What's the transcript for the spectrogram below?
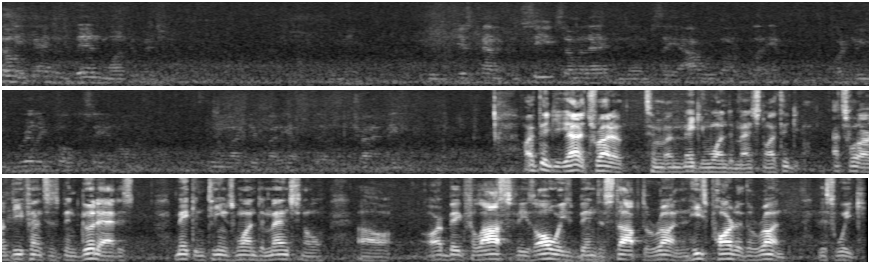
Kind of been one dimensional. I mean, you just kind of concede some of that and then say, how are we gonna play him? Or do you really focus in on doing like everybody else does and try and make it? I think you got to try to to make him one dimensional. I think that's what our defense has been good at is making teams one dimensional. Uh, our big philosophy has always been to stop the run, and he's part of the run this week.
